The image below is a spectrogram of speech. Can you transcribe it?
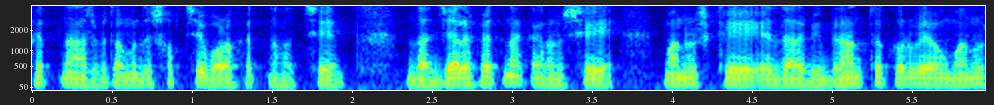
ফেতনা আসবে তার মধ্যে সবচেয়ে বড় ফেতনা হচ্ছে দাজ্জালের ফেতনা, কারণ সে মানুষকে এর দ্বারা বিভ্রান্ত করবে এবং মানুষ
